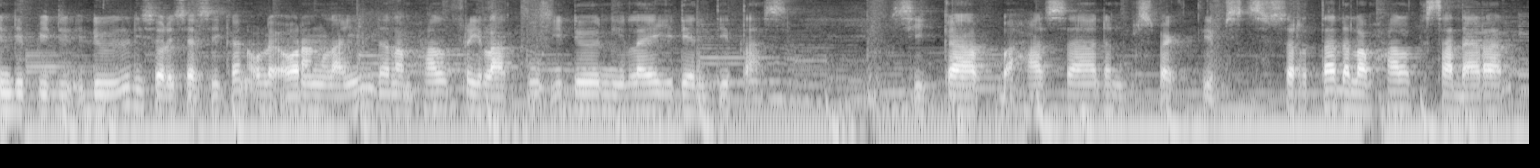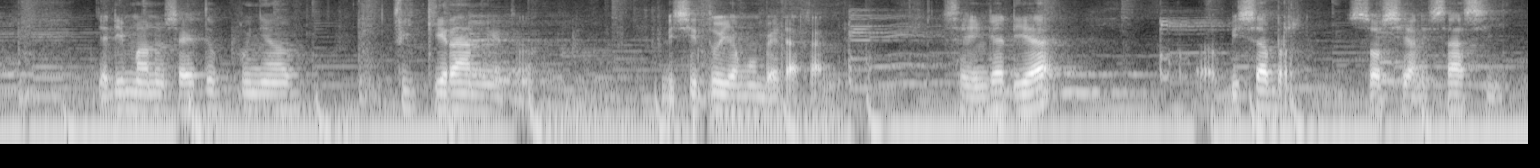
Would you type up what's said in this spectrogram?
individu itu disosialisasikan oleh orang lain dalam hal perilaku, ide, nilai, identitas, sikap, bahasa, dan perspektif, serta dalam hal kesadaran. Jadi manusia itu punya pikiran gitu. Di situ yang membedakan. Sehingga dia e, bisa bersosialisasi.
